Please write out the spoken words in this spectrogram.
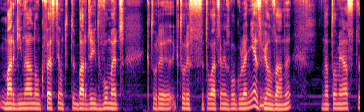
marginalną kwestią, to tym bardziej dwumecz, który, który z sytuacją jest w ogóle niezwiązany. Natomiast y,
